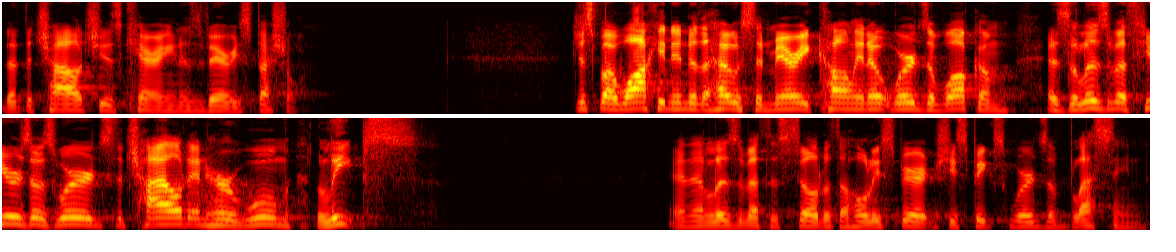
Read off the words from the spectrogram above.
that the child she is carrying is very special. Just by walking into the house and Mary calling out words of welcome, as Elizabeth hears those words, the child in her womb leaps. And then Elizabeth is filled with the Holy Spirit she speaks words of blessing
